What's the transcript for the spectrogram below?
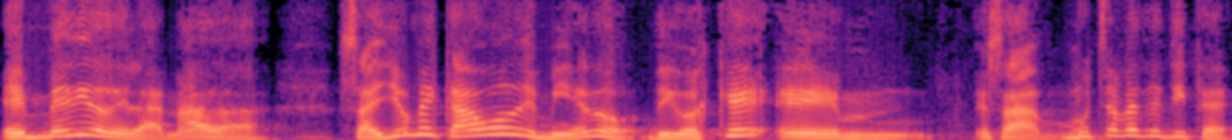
en medio de la nada. O sea, yo me cago de miedo. Digo, es que, eh, o sea, muchas veces dices,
